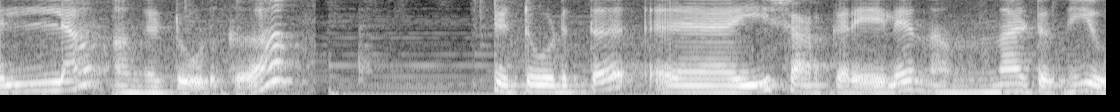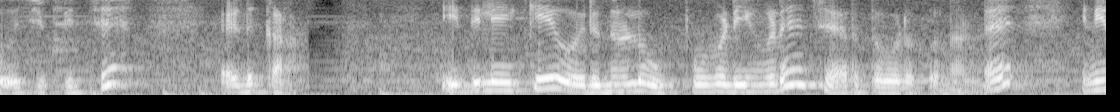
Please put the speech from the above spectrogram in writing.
എല്ലാം അങ്ങിട്ട് കൊടുക്കുക. ഇട്ട് കൊടുത്ത് ഈ ശർക്കരയിൽ നന്നായിട്ടൊന്ന് യോജിപ്പിച്ച് എടുക്കണം. ഇതിലേക്ക് ഒരു നുള്ളു ഉപ്പുപൊടിയും കൂടെ ചേർത്ത് കൊടുക്കുന്നുണ്ട്. ഇനി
